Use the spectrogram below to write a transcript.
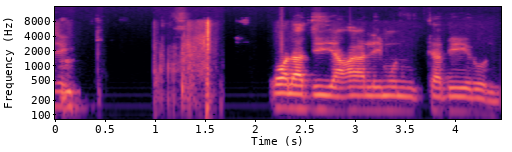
জি। ওয়ালাদি আলিমুন কাবীরুন।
